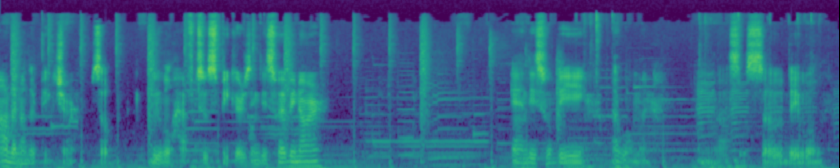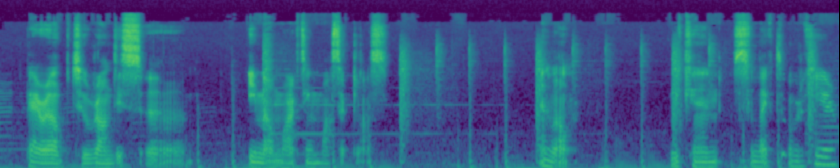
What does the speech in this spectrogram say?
add another picture. So we will have two speakers in this webinar. And this will be a woman. Glasses. So they will pair up to run this uh, email marketing masterclass. And well, we can select over here.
